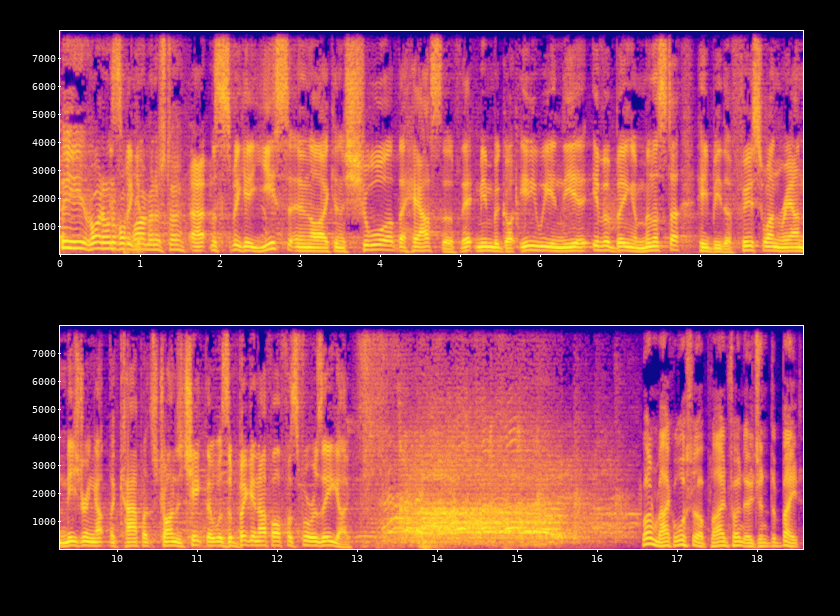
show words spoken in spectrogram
The Right Honourable Speaker. Prime Minister. Uh, Mr. Speaker, yes, and I can assure the House that if that member got anywhere near ever being a minister, he'd be the first one round measuring up the carpets, trying to check that it was a big enough office for his ego. Ron Mark also applied for an urgent debate,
